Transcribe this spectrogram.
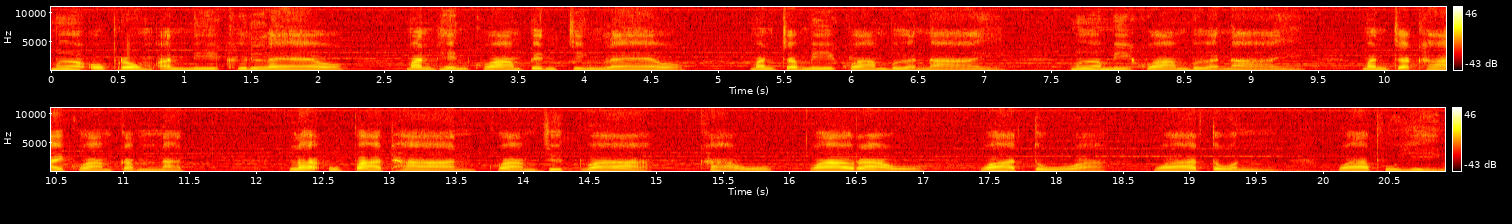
เมื่ออบรมอันนี้ขึ้นแล้ว มันเห็นความเป็นจริงแล้ว มันจะมีความเบื่อหน่าย เมื่อมีความเบื่อหน่าย มันจะคลายความกำหนัด และอุปาทาน ความยึดว่า เขา ว่าเรา ว่าตัว ว่าตน ว่าผู้หญิง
